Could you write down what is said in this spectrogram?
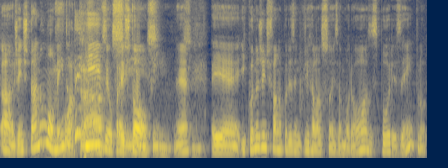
ah, a gente está num momento terrível para stalking, né? É, e quando a gente fala, por exemplo, de relações amorosas, por exemplo,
